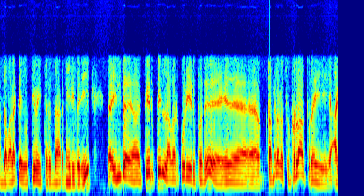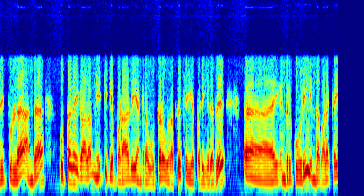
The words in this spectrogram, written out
அந்த வழக்கை ஒத்திவைத்திருந்தார் நீதிபதி. இந்த தீர்ப்பில் அவர் கூறியிருப்பது தமிழக சுற்றுலாத்துறை அளித்துள்ள அந்த குத்தகை காலம் நீட்டிக்கப்படாது என்ற உத்தரவு ரத்து செய்யப்படுகிறது என்று கூறி இந்த வழக்கை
